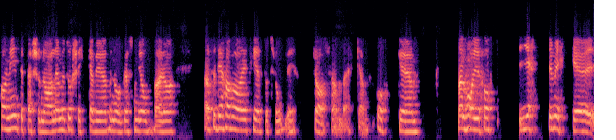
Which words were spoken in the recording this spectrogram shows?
har ni inte personal, men då skickar vi över några som jobbar. Och, alltså det har varit helt otroligt bra samverkan. Och eh, man har ju fått jättemycket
